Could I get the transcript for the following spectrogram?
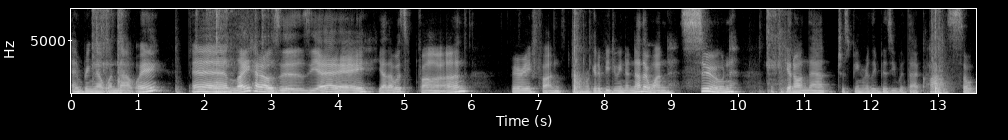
and bring that one that way. And lighthouses, yay. Yeah, that was fun. Very fun. And we're gonna be doing another one soon. To get on that, just being really busy with that class. So,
